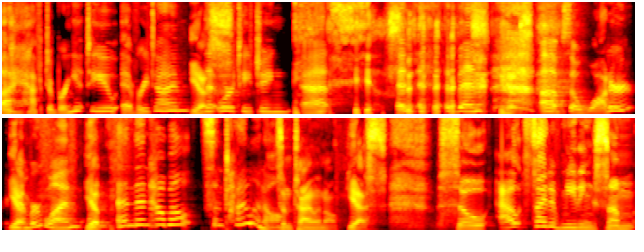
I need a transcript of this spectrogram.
I have to bring it to you every time Yes. that we're teaching at yes. an event. yes. Um, so water, Yep. number one. Yep. And, and then how about some Tylenol? Some Tylenol. Yes. So outside of needing some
